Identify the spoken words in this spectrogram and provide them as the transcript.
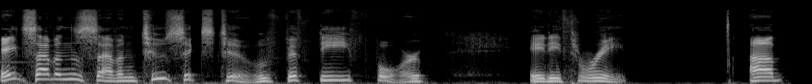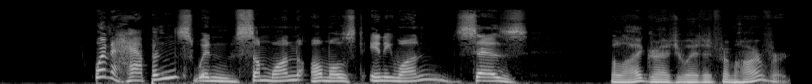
877 262 5483. Uh, what happens when someone, almost anyone, says, Well, I graduated from Harvard?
